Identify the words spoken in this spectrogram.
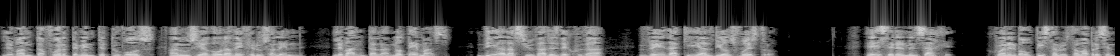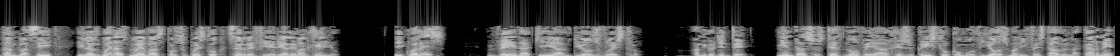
Levanta fuertemente tu voz, anunciadora de Jerusalén levántala, no temas, di a las ciudades de Judá, ved aquí al Dios vuestro. Ese era el mensaje. Juan el Bautista lo estaba presentando así, y las buenas nuevas, por supuesto, se refiere al Evangelio. ¿Y cuál es? Ved aquí al Dios vuestro. Amigo oyente, mientras usted no vea a Jesucristo como Dios manifestado en la carne,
